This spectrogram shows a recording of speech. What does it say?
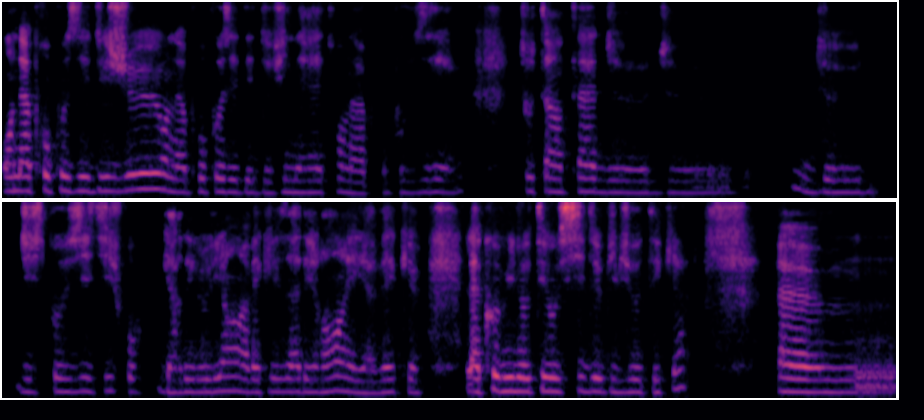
On a proposé des jeux, on a proposé des devinettes, on a proposé tout un tas de, de, dispositif pour garder le lien avec les adhérents et avec la communauté aussi de bibliothécaires. Euh,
